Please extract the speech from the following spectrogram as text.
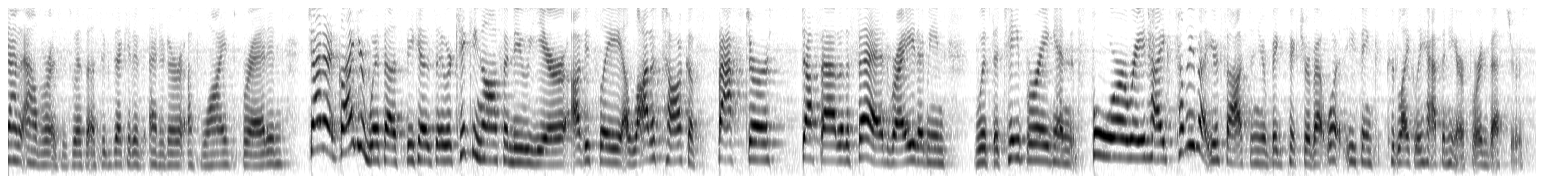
Janet Alvarez is with us, executive editor of Wise Bread. And Janet, glad you're with us because we're kicking off a new year. Obviously, a lot of talk of faster stuff out of the Fed, right? I mean, with the tapering and four rate hikes. Tell me about your thoughts and your big picture about what you think could likely happen here for investors.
